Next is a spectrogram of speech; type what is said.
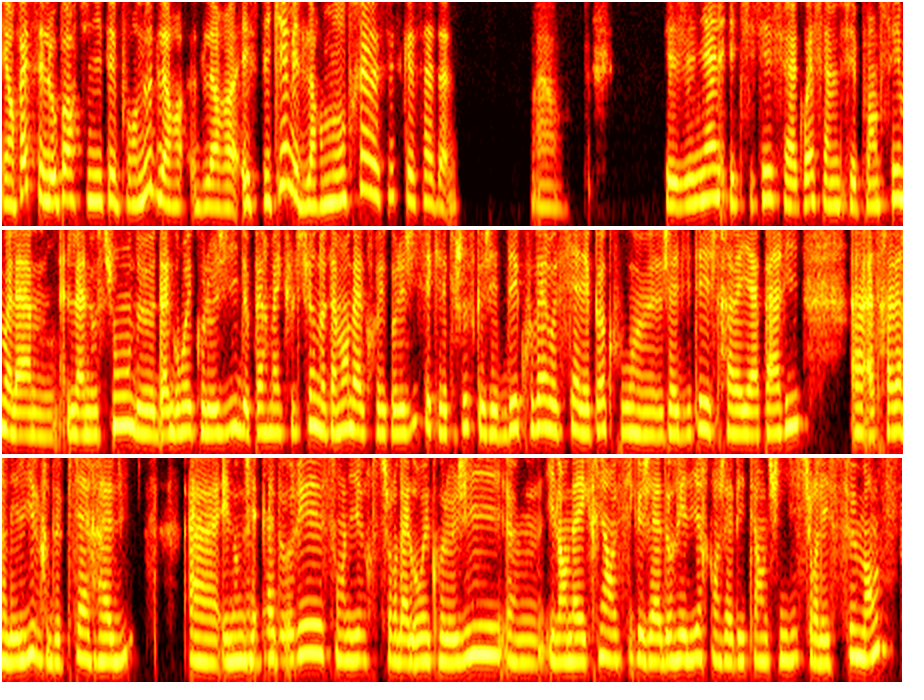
Et en fait, c'est l'opportunité pour nous de leur, de leur expliquer, mais de leur montrer aussi ce que ça donne. Wow. C'est génial. Et tu sais, c'est à quoi ça me fait penser, moi, la, la notion d'agroécologie, de, permaculture, notamment d'agroécologie, c'est quelque chose que j'ai découvert aussi à l'époque où euh, j'habitais et je travaillais à Paris à travers les livres de Pierre Rabhi. Euh, et donc j'ai adoré son livre sur l'agroécologie. Euh, il en a écrit un aussi que j'ai adoré lire quand j'habitais en Tunisie sur les semences.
